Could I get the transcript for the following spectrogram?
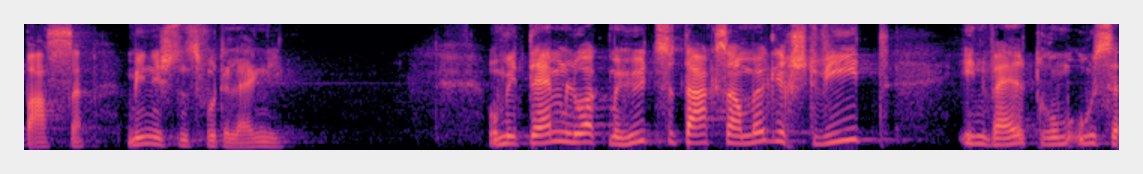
passen, mindestens von der Länge. Und mit dem schaut man heutzutage auch möglichst weit in den Weltraum raus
